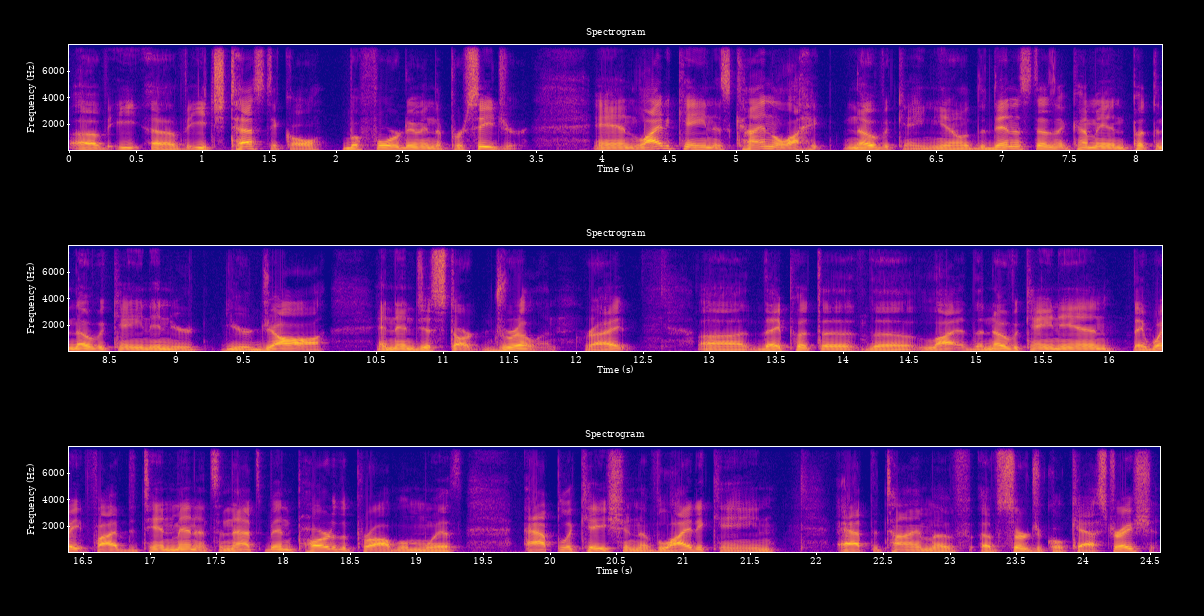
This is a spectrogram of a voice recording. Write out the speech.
of, e of each testicle before doing the procedure. And lidocaine is kind of like Novocaine. You know, the dentist doesn't come in, put the Novocaine in your, your jaw, and then just start drilling, right? Uh, they put the, the, the Novocaine in, they wait five to 10 minutes, and that's been part of the problem with application of lidocaine at the time of, of surgical castration.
